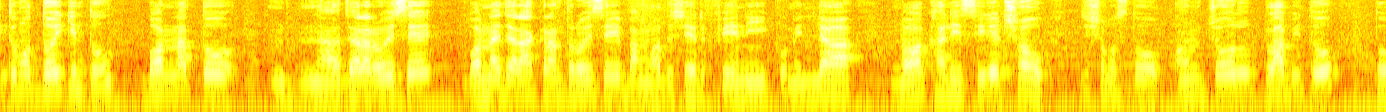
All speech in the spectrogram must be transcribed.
ইতিমধ্যেই কিন্তু বন্যার তো যারা রয়েছে, বন্যায় যারা আক্রান্ত রয়েছে, বাংলাদেশের ফেনী, কুমিল্লা, নোয়াখালী, সিলেট সহ যে সমস্ত অঞ্চল প্লাবিত, তো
